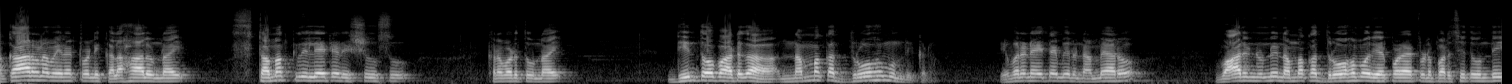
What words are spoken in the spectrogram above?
అకారణమైనటువంటి కలహాలు ఉన్నాయి. స్టమక్ రిలేటెడ్ ఇష్యూస్ కనబడుతున్నాయి దీంతో పాటుగా నమ్మక ద్రోహం ఉంది ఇక్కడ. ఎవరినైతే మీరు నమ్మారో వారి నుండి నమ్మక ద్రోహం ఏర్పడేటువంటి పరిస్థితి ఉంది.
